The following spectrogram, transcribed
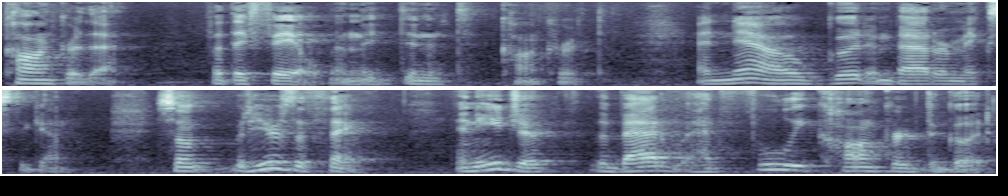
conquered that, but they failed and they didn't conquer it. And now good and bad are mixed again. So, but here's the thing. In Egypt, the bad had fully conquered the good.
